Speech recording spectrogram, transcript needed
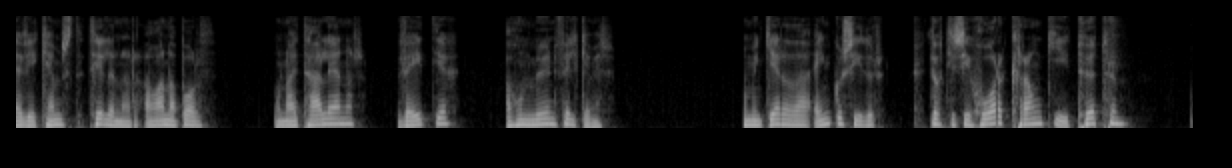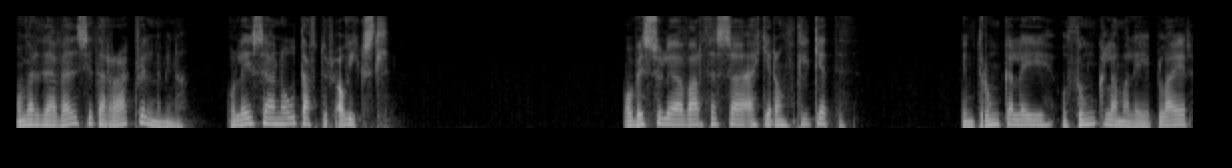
Ef ég kemst til hennar á annað borð og næ tali hennar, veit ég að hún mun fylgja mér. Hún mun gera það engu síður, þjótt ég sé hór krangi í tötrum og verði að veðsita rakvilna mína og leysa hana út aftur á víksl og vissulega var þessa ekki rámt til getið. Þinn drungalegi og þunglamalegi blær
